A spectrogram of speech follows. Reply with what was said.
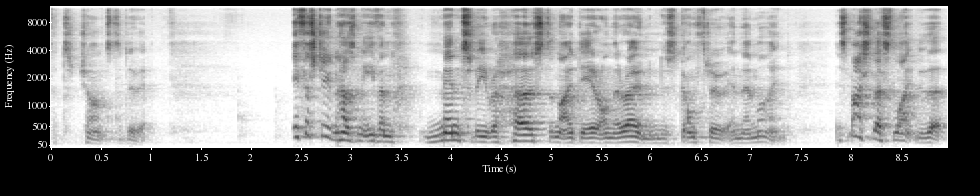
a chance to do it. If a student hasn't even mentally rehearsed an idea on their own and just gone through it in their mind, it's much less likely that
